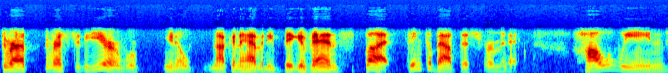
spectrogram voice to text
throughout the rest of the year, we're you know not going to have any big events. But think about this for a minute. Halloween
